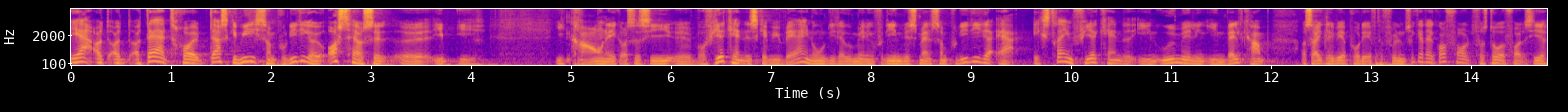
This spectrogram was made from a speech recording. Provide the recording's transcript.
Ja, og, og, og der tror jeg, der skal vi som politikere jo også have os selv øh, i, i, i kraven, ikke? og så sige, øh, hvor firkantet skal vi være i nogle af de der udmeldinger? Fordi hvis man som politiker er ekstremt firkantet i en udmelding i en valgkamp, og så ikke leverer på det efterfølgende, så kan jeg da godt forstå, at folk siger,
